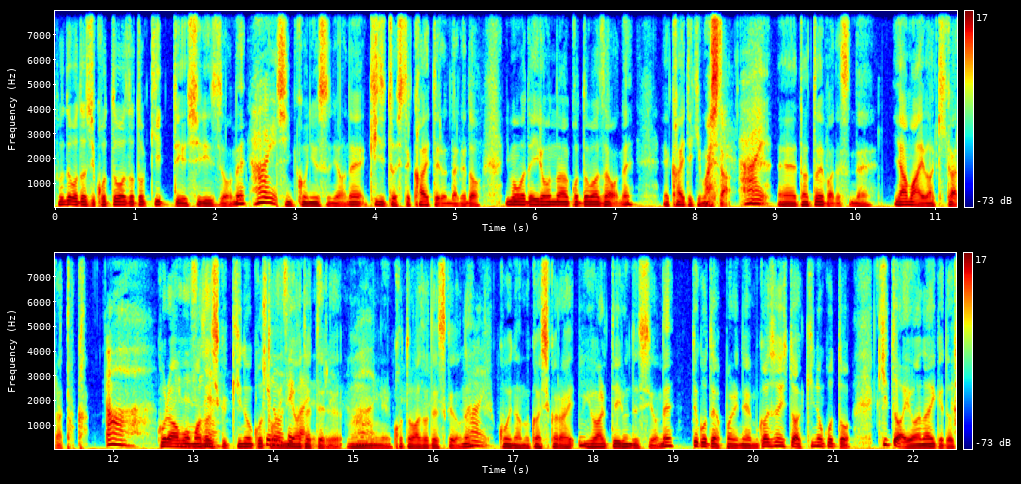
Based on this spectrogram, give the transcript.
それで私「ことわざと木」っていうシリーズをねはい。新興ニュースにはね記事として書いてるんだけど今までいろんなことわざをねえ書いてきました、はい。えー例えばですね「病は気から」とかああ。これはもうまさしく気のことを言い当ててる、ねうんことわざですけどね、はいこういうのは昔から言われているんですよね。ってことはやっぱりね昔の人は気のこと気とは言わないけど気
